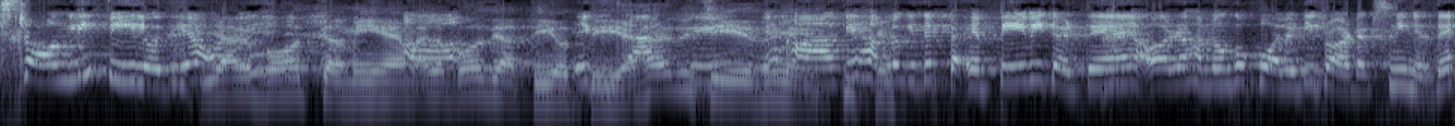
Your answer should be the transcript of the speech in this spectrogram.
स्ट्रांगली फील होती है यार बहुत कमी है मतलब हाँ। बहुत ज़्यादा होती है हर चीज़ में। हाँ कि हम लोग इतने पे- भी करते हैं और हम लोगों को क्वालिटी प्रोडक्ट्स नहीं मिलते।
